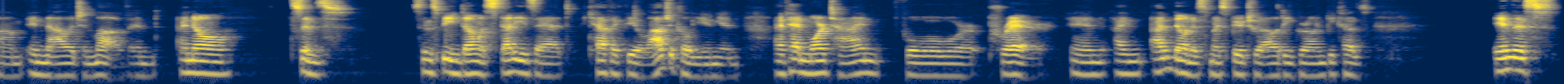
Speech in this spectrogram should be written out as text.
um, in knowledge and love. And I know since since being done with studies at Catholic Theological Union, I've had more time for prayer, and I, I've noticed my spirituality growing because in this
